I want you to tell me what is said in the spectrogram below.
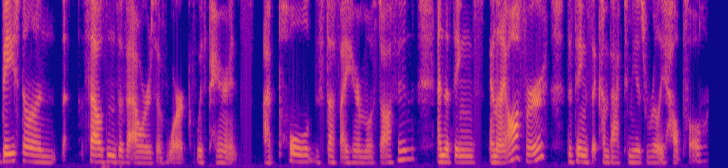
based on thousands of hours of work with parents, I pulled the stuff I hear most often and the things, and I offer the things that come back to me as really helpful.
